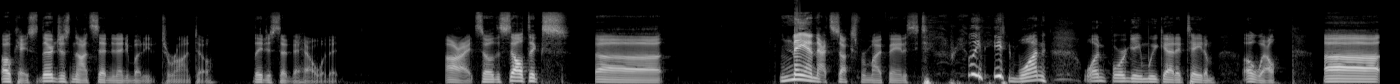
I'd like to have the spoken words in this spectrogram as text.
Okay, so they're just not sending anybody to Toronto. They just said the hell with it. All right, so the Celtics. Uh, man, that sucks for my fantasy team. I really needed one one four game week out of Tatum. Oh well. Uh,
